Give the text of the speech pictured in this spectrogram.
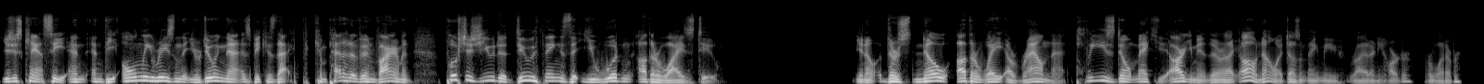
You just can't see. And, and the only reason that you're doing that is because that competitive environment pushes you to do things that you wouldn't otherwise do. You know, there's no other way around that. Please don't make the argument that they're like, oh no, it doesn't make me ride any harder or whatever.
